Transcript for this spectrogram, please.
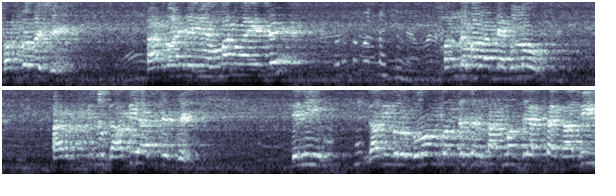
ছদ্মবেশে তার বাড়িতে মেহমান হয়েছে। সন্ধ্যাবেলা দেখল কিছু আসতেছে। তিনি গাভীগুলো গ্রহণ করতেছেন, তার মধ্যে একটা গাভী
